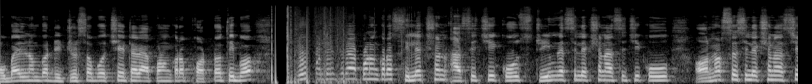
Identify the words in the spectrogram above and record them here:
mobile number details সব অছে এখানে আপনার ফটো থাকবে কেউ কলেজে আপনার সিলেকশন আসিছি কেউ স্ট্রিম্রে সিলেকশন আসিছি কেউ অনর্সে সিলেকশন আসছে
